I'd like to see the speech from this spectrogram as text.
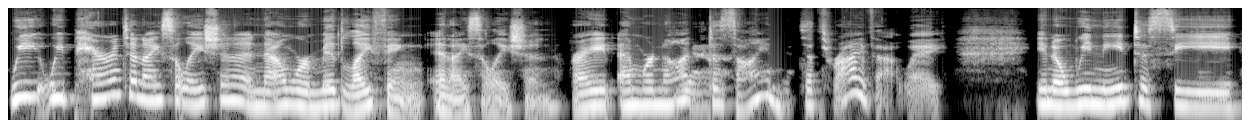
We we parent in isolation and now we're midlifing in isolation, right? And we're not yeah. designed to thrive that way you know, we need to see.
